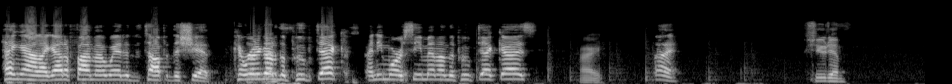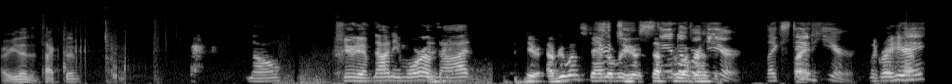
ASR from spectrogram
Hang on, I gotta find my way to the top of the ship. Okay, we're gonna go to the poop deck. I need more seamen on the poop deck, guys. Hi. Hi. Shoot him. Are you the detective? No, Shoot him. not anymore. I'm not. Here, everyone stand you over two, here except stand over has the- here. Like stand Right. here. Like right here. Okay?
